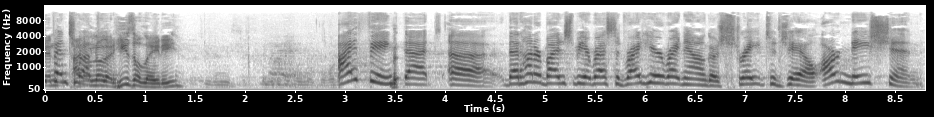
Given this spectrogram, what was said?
chairman. I don't know that he's a lady. I think that uh, that Hunter Biden should be arrested right here, right now, and go straight to jail. Our nation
